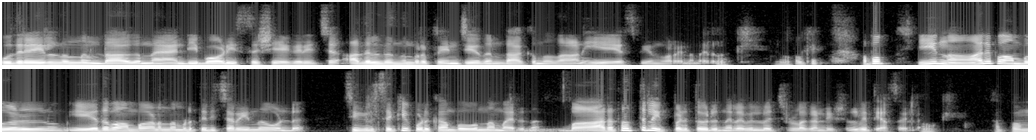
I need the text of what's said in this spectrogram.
കുതിരയിൽ നിന്നുണ്ടാകുന്ന ആന്റിബോഡീസ് ശേഖരിച്ച് അതിൽ നിന്നും റിഫൈൻ ചെയ്ത് ഉണ്ടാക്കുന്നതാണ് എ എസ് വി എന്ന് പറയുന്ന മരുന്ന്. ഓക്കെ അപ്പം ഈ നാല് പാമ്പുകളിലും ഏത് പാമ്പാണെന്ന് നമ്മൾ തിരിച്ചറിയുന്നതുകൊണ്ട് ചികിത്സയ്ക്ക് കൊടുക്കാൻ പോകുന്ന മരുന്ന് ഭാരതത്തിൽ ഇപ്പോഴത്തെ ഒരു നിലവിൽ വെച്ചുള്ള കണ്ടീഷനിൽ വ്യത്യാസമില്ല. അപ്പം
